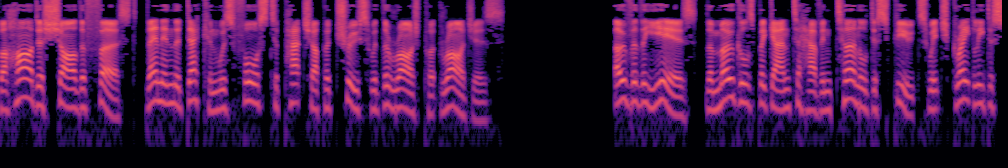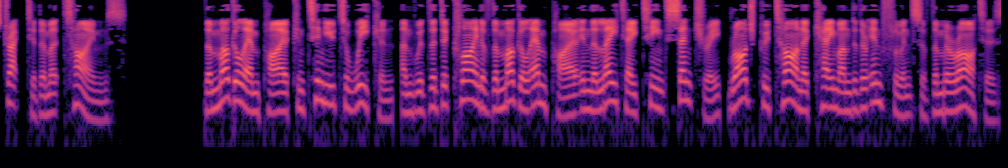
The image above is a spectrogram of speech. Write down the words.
Bahadur Shah I, then in the Deccan was forced to patch up a truce with the Rajput Rajas. Over the years, the Mughals began to have internal disputes which greatly distracted them at times. The Mughal Empire continued to weaken, and with the decline of the Mughal Empire in the late 18th century, Rajputana came under the influence of the Marathas.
